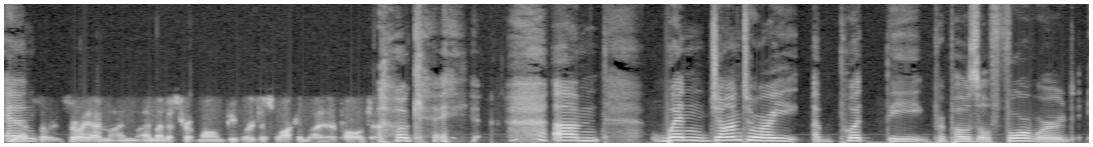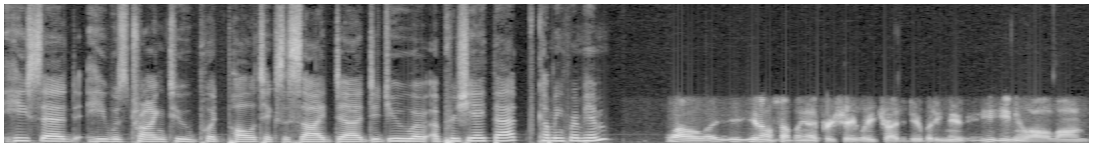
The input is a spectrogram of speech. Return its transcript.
and yeah, sorry, sorry, I'm, I'm I'm at a strip mall and people are just walking by. And I apologize. Okay. Um, when John Tory uh, put the proposal forward, he said he was trying to put politics aside. Uh, did you uh, appreciate that coming from him? Well, uh, you know something. I appreciate what he tried to do, but he knew he, he knew all along,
